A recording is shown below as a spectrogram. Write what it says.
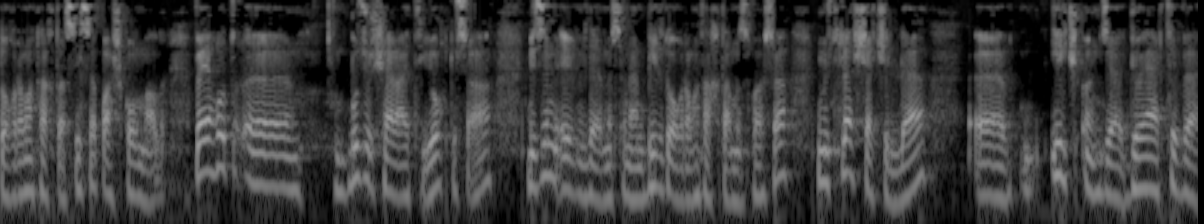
doğrama taxtası isə başqa olmalıdır. Və yaxud e, bu cür şərait yoxdursa, bizim evdə məsələn bir doğrama taxtamız varsa, mütləq şəkildə e, ilk öncə göyərti və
